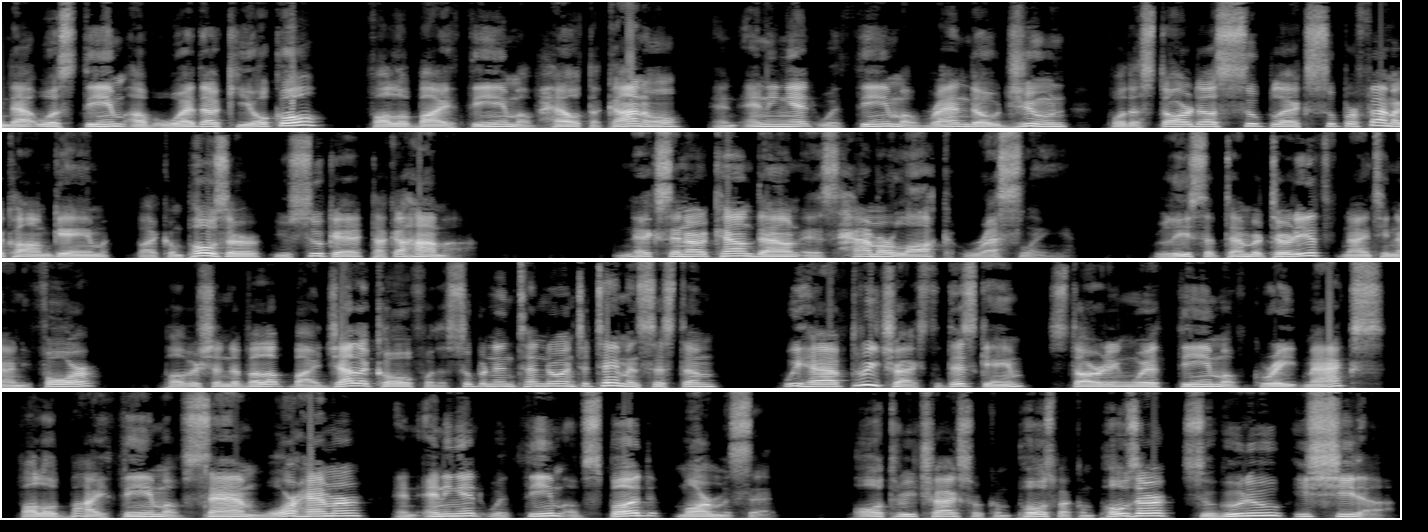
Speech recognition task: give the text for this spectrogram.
And that was theme of Ueda Kyoko, followed by theme of Hell Takano, and ending it with theme of Rando Jun for the Stardust Suplex Super Famicom game by composer Yusuke Takahama. Next in our countdown is Hammerlock Wrestling. Released September 30th, 1994, published and developed by Jaleco for the Super Nintendo Entertainment System, we have three tracks to this game, starting with theme of Great Max, followed by theme of Sam Warhammer, and ending it with theme of Spud Marmoset. All three tracks were composed by composer Suguru Ishida.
